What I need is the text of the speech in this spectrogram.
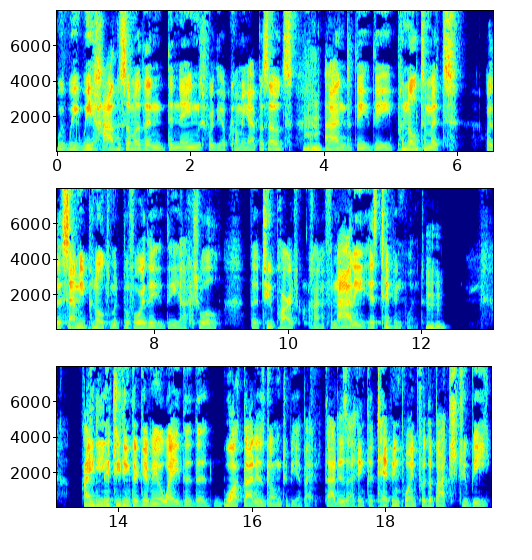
we, we, we have some of the the names for the upcoming episodes and the, the penultimate or the semi penultimate before the, the actual the two part kind of finale is tipping point. Mhm. I literally think they're giving away the, the what that is going to be about. That is, I think, the tipping point for the batch to be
